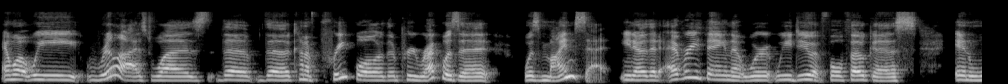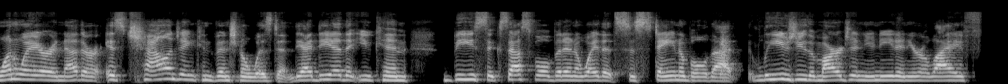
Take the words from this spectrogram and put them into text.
and what we realized was the the kind of prequel or the prerequisite was mindset. You know, that everything that we we do at full focus in one way or another is challenging conventional wisdom. The idea that you can be successful, but in a way that's sustainable, that leaves you the margin you need in your life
